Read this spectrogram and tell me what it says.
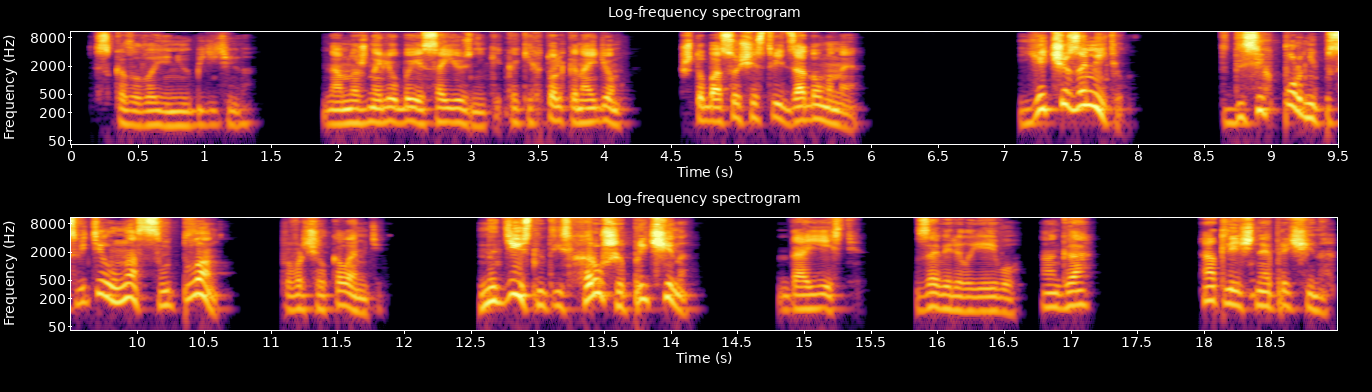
— сказала я неубедительно. «Нам нужны любые союзники, каких только найдем, чтобы осуществить задуманное». «Я что заметил? Ты до сих пор не посвятил нас свой план!» — проворчал Каламити. «Надеюсь, на это есть хорошая причина». «Да, есть», — заверила я его. «Ага. Отличная причина.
